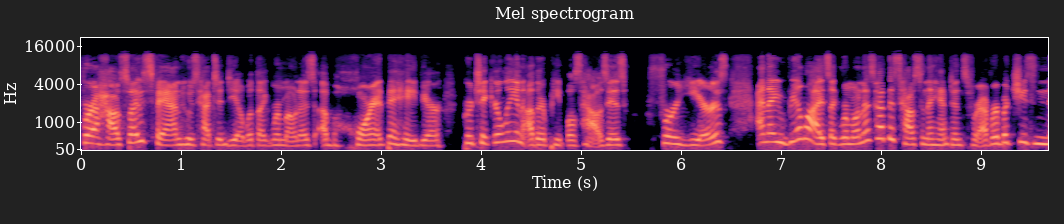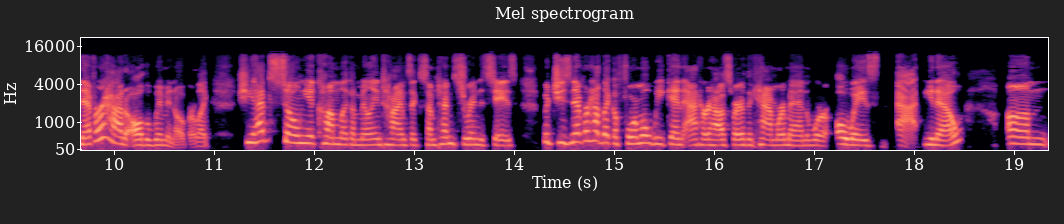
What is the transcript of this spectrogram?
for a Housewives fan who's had to deal with like Ramona's abhorrent behavior, particularly in other people's houses for years, and I realized like Ramona's had this house in the Hamptons forever, but she's never had all the women over. Like she had Sonja come like a million times, like sometimes during the stays, but she's never had like a formal weekend at her house where the cameramen were always at, you know. Um,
